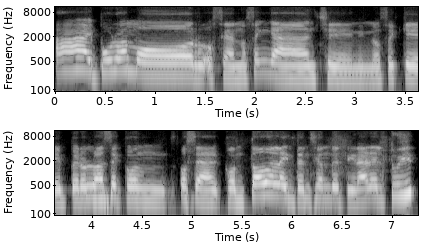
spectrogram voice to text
ay, puro amor, o sea, no se enganchen y no sé qué, pero lo hace con, o sea, con toda la intención de tirar el tweet,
